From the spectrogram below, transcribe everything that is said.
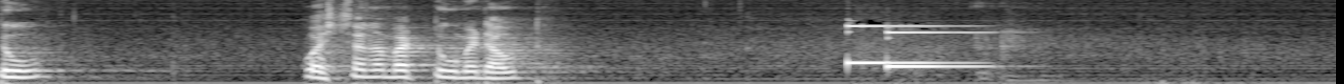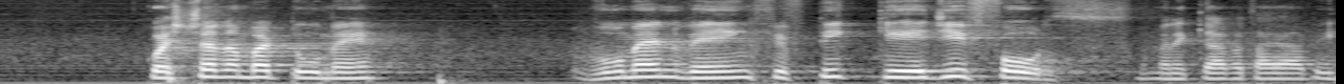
two question number two में डाउट क्वेश्चन नंबर टू में वुमेन वेइंग 50 केजी फोर्स मैंने क्या बताया अभी?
